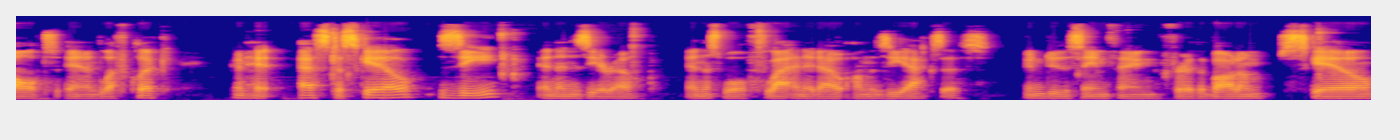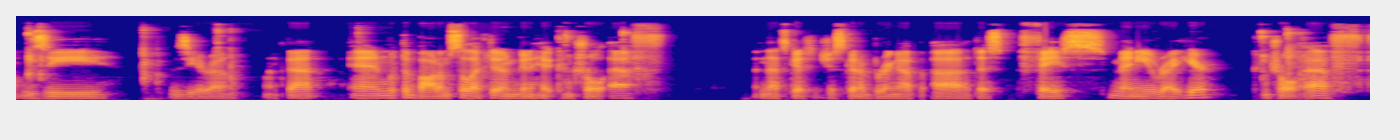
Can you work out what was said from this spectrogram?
Alt and left click. I'm going to hit S to scale, Z, and then 0 and this will flatten it out on the z-axis. I'm going to do the same thing for the bottom, scale z 0, like that. And with the bottom selected, I'm going to hit Control F, and that's just going to bring up uh, this face menu right here. Control F,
